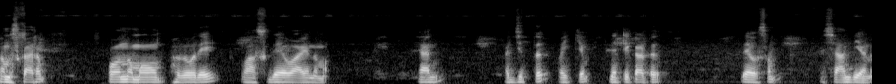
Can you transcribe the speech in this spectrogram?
നമസ്കാരം. ഓം നമോ ഭഗവതേ വാസുദേവായ നമ. ഞാൻ അജിത്ത് വൈക്കം നെറ്റിക്കാട്ട് ദേവസ്വം ശാന്തിയാണ്.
